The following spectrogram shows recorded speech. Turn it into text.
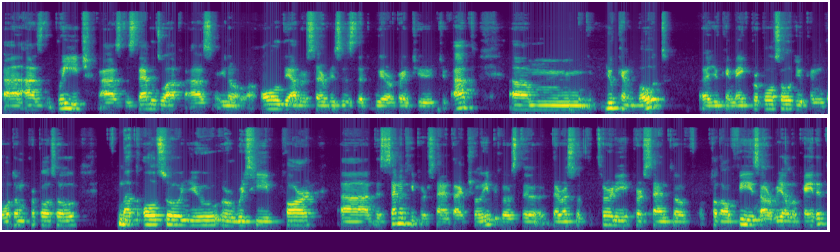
uh, as the bridge, as the stable swap, as you know all the other services that we are going to to add, um, you can vote, uh, you can make proposal, you can vote on proposal, but also you receive part uh, the 70% actually, because the, the rest of the 30% of total fees are reallocated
